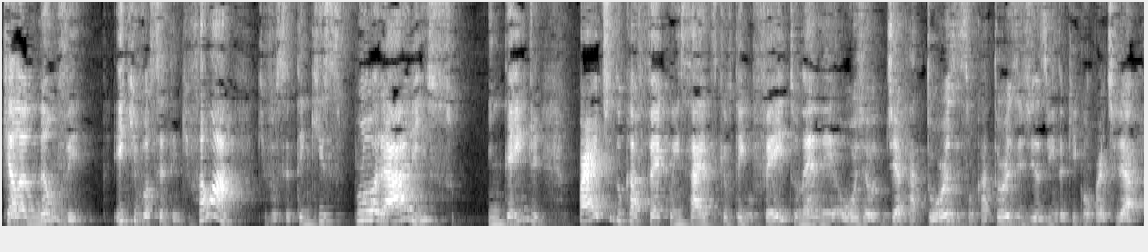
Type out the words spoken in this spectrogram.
que ela não vê e que você tem que falar, que você tem que explorar isso, entende? Parte do café com insights que eu tenho feito, né? Hoje é o dia 14, são 14 dias vindo aqui compartilhar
